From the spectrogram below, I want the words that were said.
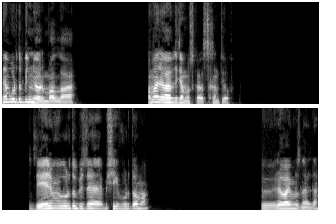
Ne vurdu bilmiyorum vallahi. Ama revive'leyeceğim Oscar'ı. Sıkıntı yok. Zehir mi vurdu bize? Bir şey vurdu ama. Ee, revive'ımız nerede?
